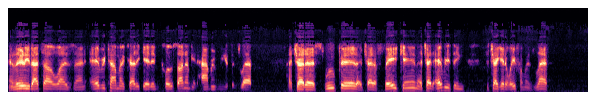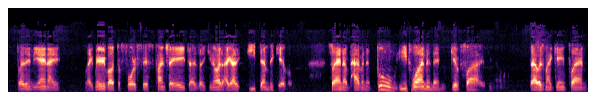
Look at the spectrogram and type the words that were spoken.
And literally that's how it was. And every time I try to get in close on him, he'd hammer me with his left. I try to swoop it. I try to fake in. I tried everything to try to get away from his left. But in the end, I, like maybe about the fourth, fifth punch I ate, I was like, you know what? I got to eat them to give them. So I ended up having to boom, eat one, and then give five. You know, that was my game plan.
